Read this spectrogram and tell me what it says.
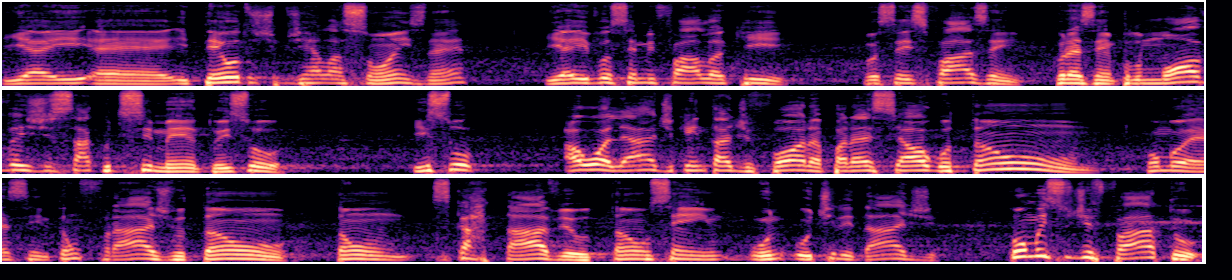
e aí é, e ter outros tipos de relações, né? E aí você me fala que vocês fazem, por exemplo, móveis de saco de cimento. Isso, isso ao olhar de quem está de fora parece algo tão como é assim, tão frágil, tão, tão descartável, tão sem utilidade. Como isso de fato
